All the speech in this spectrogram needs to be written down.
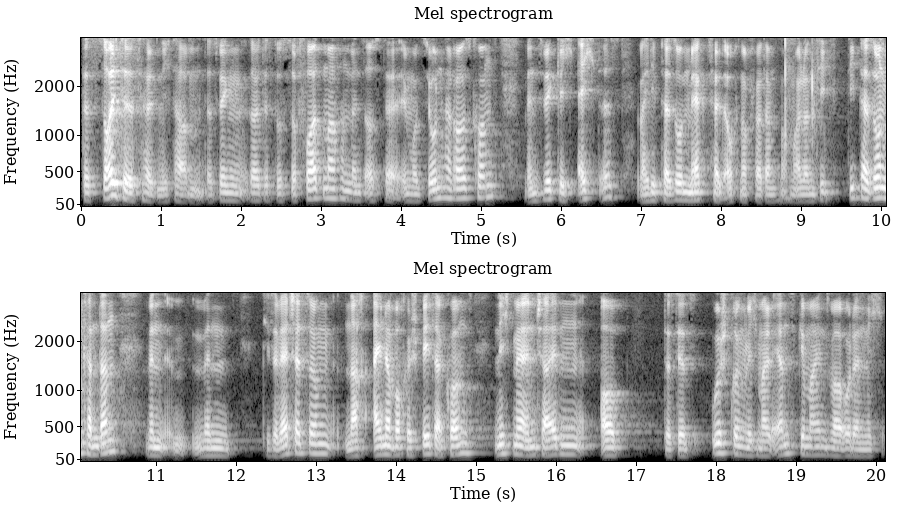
Das sollte es halt nicht haben. Deswegen solltest du es sofort machen, wenn es aus der Emotion herauskommt, wenn es wirklich echt ist, weil die Person merkt es halt auch noch verdammt nochmal. Und die, die Person kann dann, wenn, wenn diese Wertschätzung nach einer Woche später kommt, nicht mehr entscheiden, ob das jetzt ursprünglich mal ernst gemeint war oder nicht.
